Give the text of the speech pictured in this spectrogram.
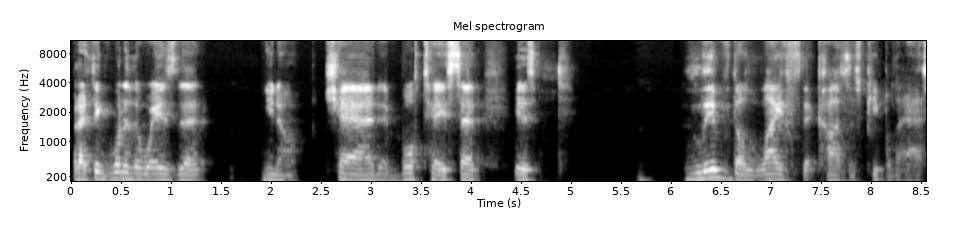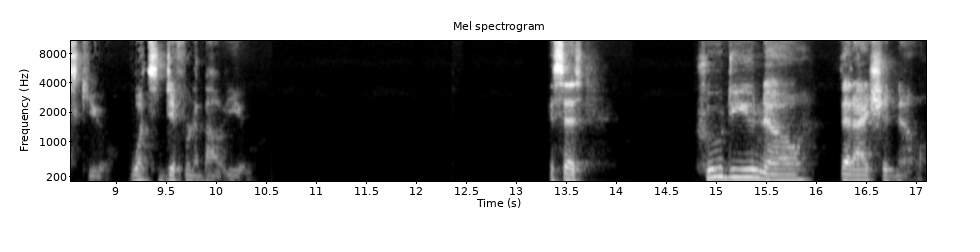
But I think one of the ways that, you know, Chad and Bolte said is live the life that causes people to ask you what's different about you. It says, Who do you know that I should know?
